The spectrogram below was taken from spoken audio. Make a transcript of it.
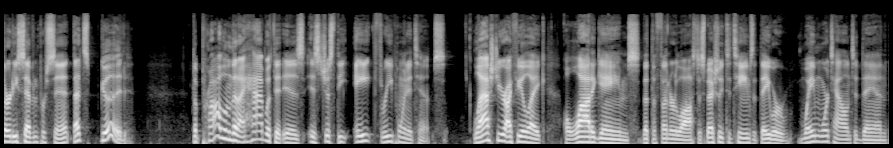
37%, that's good. The problem that I have with it is is just the eight three point attempts. Last year, I feel like a lot of games that the Thunder lost, especially to teams that they were way more talented than,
